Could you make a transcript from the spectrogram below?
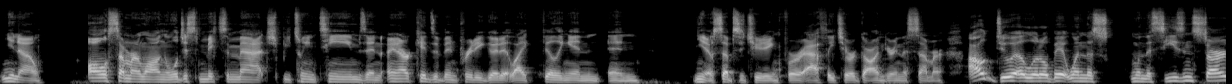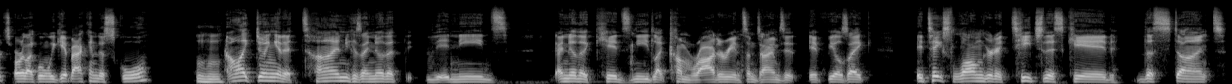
you know, all summer long. And we'll just mix and match between teams. And, and our kids have been pretty good at like filling in and, you know, substituting for athletes who are gone during the summer. I'll do it a little bit when the when the season starts or like when we get back into school. Mm-hmm. I like doing it a ton because I know that the, it needs. I know the kids need like camaraderie, and sometimes it it feels like it takes longer to teach this kid the stunt.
